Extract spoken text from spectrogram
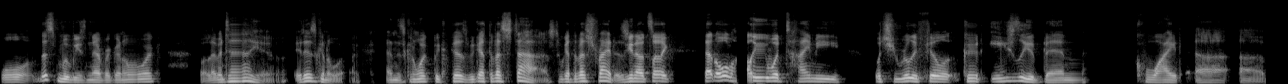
well, this movie's never gonna work. Well, let me tell you, it is gonna work, and it's gonna work because we got the best stars, we got the best writers. You know, it's like that old Hollywood timey, what you really feel could easily have been quite a, a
